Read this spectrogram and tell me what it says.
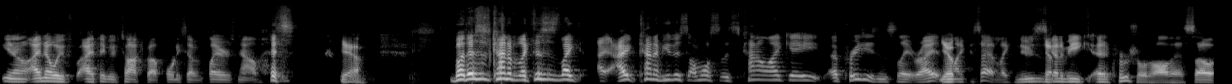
you know, I know we've I think we've talked about forty seven players now. But yeah. but this is kind of like this is like I, I kind of view this almost it's kind of like a, a preseason slate, right? And Yep. like I said, like news is Yep. going to be uh, crucial to all this. So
